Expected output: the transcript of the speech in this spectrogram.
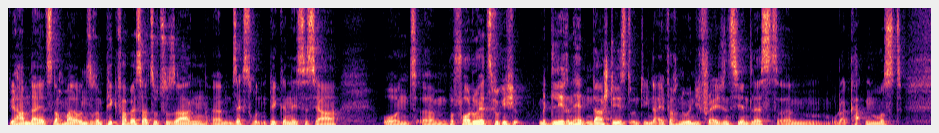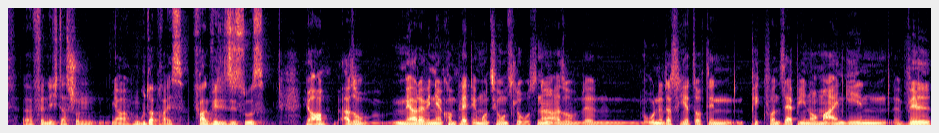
Wir haben da jetzt nochmal unseren Pick verbessert sozusagen, ähm, sechs Runden Pick nächstes Jahr. Und ähm, bevor du jetzt wirklich mit leeren Händen dastehst und ihn einfach nur in die Free Agency entlässt ähm, oder cutten musst, äh, finde ich das schon ja, ein guter Preis. Frank, wie siehst du es? Ja, also mehr oder weniger komplett emotionslos. Ne? Also äh, ohne dass ich jetzt auf den Pick von Zappi nochmal eingehen will,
